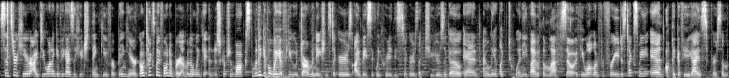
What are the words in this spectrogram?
Since you're here, I do wanna give you guys a huge thank you for being here. Go text my phone number. I'm gonna link it in the description box. I'm gonna give away a few Dharma Nation stickers. I basically created these stickers like two years ago, and I only have like 25 of them left. So if you want one for free, just text me and I'll pick a few guys for some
